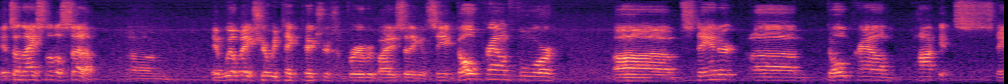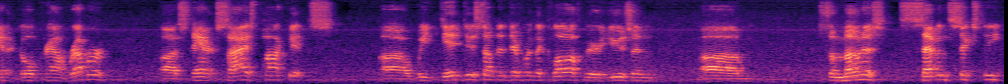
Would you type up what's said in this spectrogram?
it's a nice little setup. Um, and we'll make sure we take pictures for everybody so they can see it. Gold Crown for um, standard um, Gold Crown pockets, standard Gold Crown rubber, uh, standard size pockets. Uh, we did do something different with the cloth. We were using um, Simonis 760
